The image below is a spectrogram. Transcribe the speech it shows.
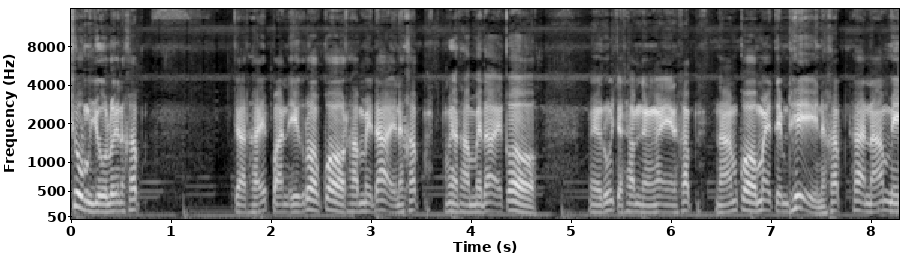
ชุ่มอยู่เลยนะครับ จะไถปั่นอีกรอบก็ทำไม่ได้นะครับ เมื่อทำไม่ได้ก็ ไม่รู้จะทำยังไงนะครับ น้ำก็ไม่เต็มที่นะครับ ถ้าน้ำมี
